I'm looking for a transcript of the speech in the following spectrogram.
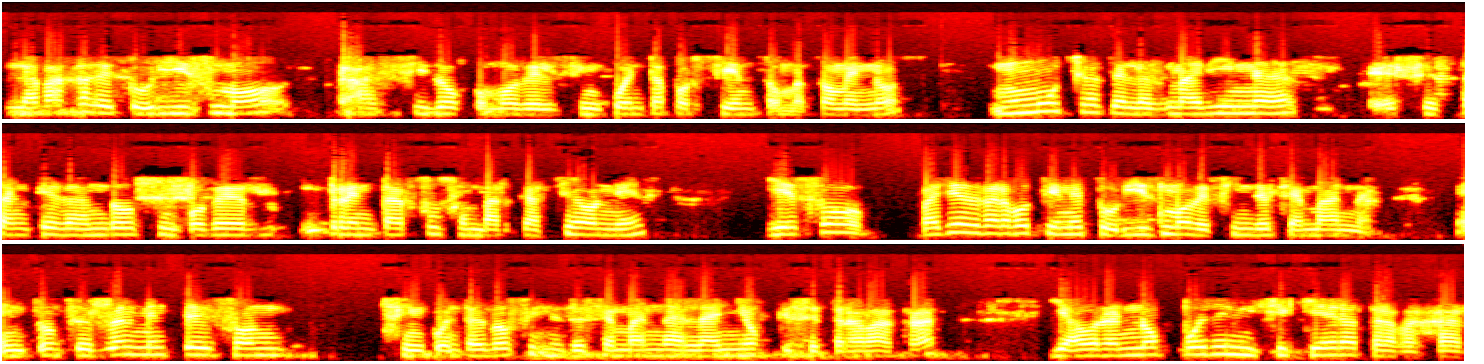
La baja de turismo ha sido como del 50% más o menos. Muchas de las marinas eh, se están quedando sin poder rentar sus embarcaciones y eso, Valle de Bravo tiene turismo de fin de semana. Entonces realmente son 52 fines de semana al año que se trabaja y ahora no pueden ni siquiera trabajar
